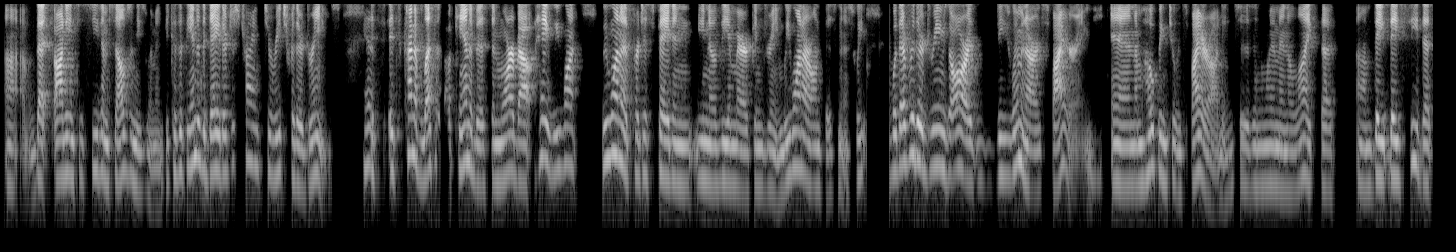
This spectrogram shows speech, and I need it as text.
um, that audiences see themselves in these women because at the end of the day they're just trying to reach for their dreams. Yeah. it's it's kind of less about cannabis and more about hey we want we want to participate in you know the american dream. We want our own business. We whatever their dreams are these women are inspiring. And i'm hoping to inspire audiences and women alike that um, they they see that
